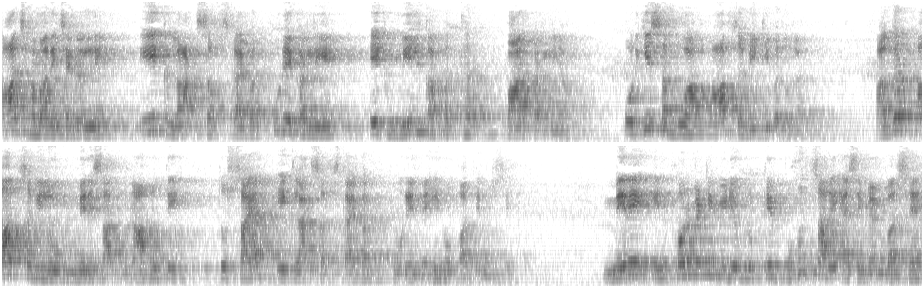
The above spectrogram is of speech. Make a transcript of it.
आज हमारे चैनल ने एक लाख सब्सक्राइबर पूरे कर लिए, एक मील का पत्थर पार कर लिया और ये सब हुआ आप सभी की बदौलत। अगर आप सभी लोग मेरे साथ ना होते तो शायद एक लाख सब्सक्राइबर पूरे नहीं हो पाते मुझसे। मेरे इंफॉर्मेटिव वीडियो ग्रुप के बहुत सारे ऐसे मेंबर्स हैं,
